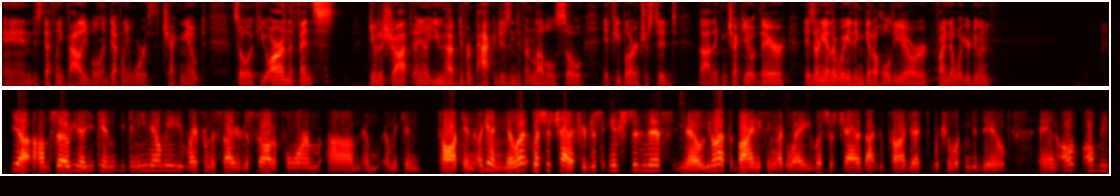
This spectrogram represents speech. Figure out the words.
and it's definitely valuable and definitely worth checking out. So if you are on the fence, give it a shot. I know you have different packages and different levels, so if people are interested, uh, they can check you out there. Is there any other way they can get a hold of you or find out what you're doing? Yeah, um, so you know you can you can email me right from the site or just fill out a form, um, and, and we can talk. And again, you know, let, let's just chat. If you're just interested in this, you know, you don't have to buy anything right away. Let's just chat about your project, what you're looking to do, and I'll I'll be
